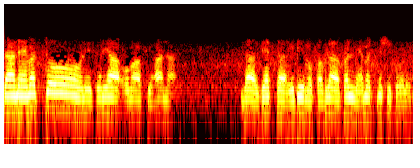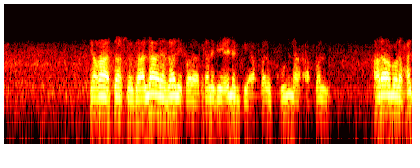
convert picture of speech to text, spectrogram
دا نعمت ټول دنیا او ما فيها دا زیات دې مقابله بل نعمت نشي کولای چې هغه تاسو د الله رضا لپاره طلب علم کې خپل کورونه خپل حرام رحد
